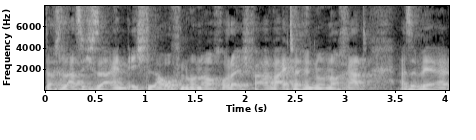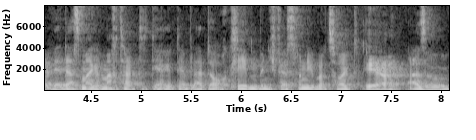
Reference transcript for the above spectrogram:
das lasse ich sein, ich laufe nur noch oder ich fahre weiterhin nur noch Rad. Also wer, wer das mal gemacht hat, der, der bleibt da auch kleben, bin ich fest von überzeugt. Ja. Also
